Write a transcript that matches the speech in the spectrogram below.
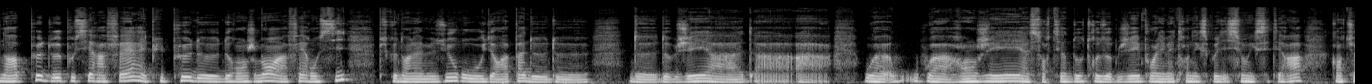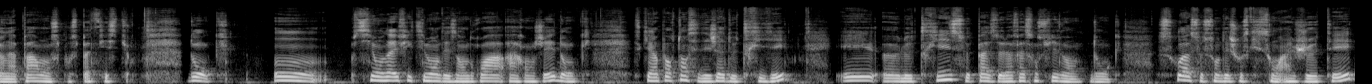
on aura peu de poussière à faire et puis peu de, rangement à faire aussi, puisque dans la mesure où il n'y aura pas d'objets à, ranger, à sortir d'autres objets pour les mettre en exposition, etc. Quand il n'y en a pas, on se pose pas de questions. Donc on, si on a effectivement des endroits à ranger, donc ce qui est important c'est déjà de trier et euh, le tri se passe de la façon suivante. Donc soit ce sont des choses qui sont à jeter,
